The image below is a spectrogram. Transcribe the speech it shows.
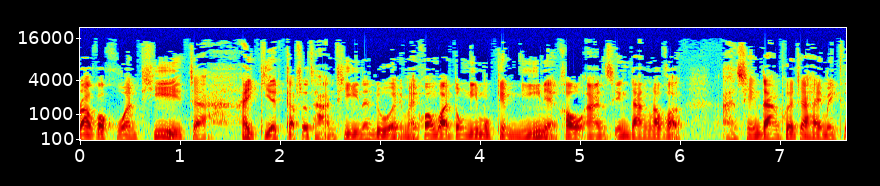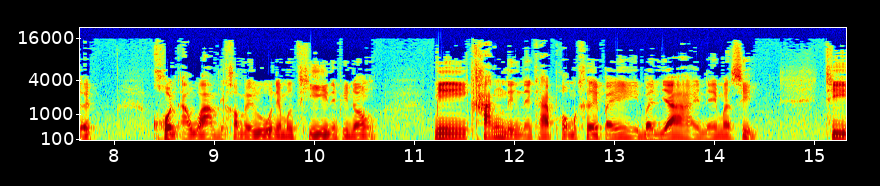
เราก็ควรที่จะให้เกียรติกับสถานที่นั้นด้วย หมายความว่าตรงนี้โมเกมนี้เนี่ยเขาอ่านเสียงดังแล้วก็อ่านเสียงดังเพื่อจะให้ไม่เกิดคนอาวามที่เขาไม่รู้เนี่ยบางทีเนี่ยพี่น้องมีครั้งหนึ่งนะครับ ผมเคยไปบรรยายในมัสยิดที่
